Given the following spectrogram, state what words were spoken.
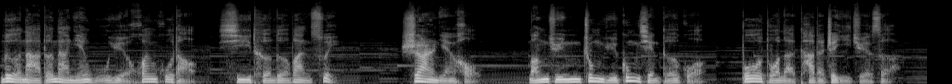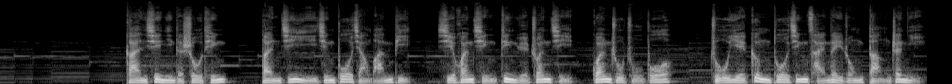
勒纳德那年五月欢呼道：“希特勒万岁！”十二年后，盟军终于攻陷德国，剥夺了他的这一角色。感谢您的收听，本集已经播讲完毕。喜欢请订阅专辑，关注主播主页，更多精彩内容等着你。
